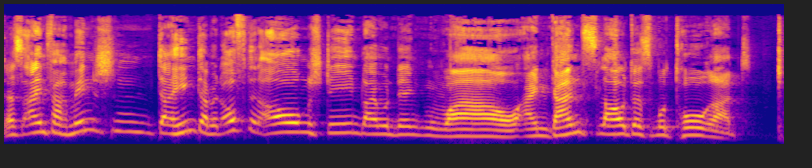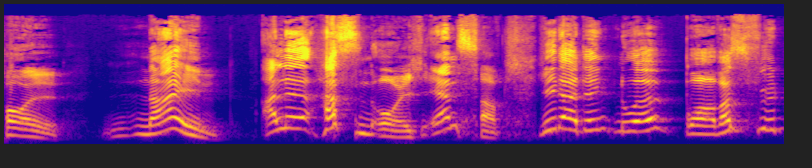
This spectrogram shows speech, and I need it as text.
dass einfach Menschen dahinter mit offenen Augen stehen bleiben und denken, wow, ein ganz lautes Motorrad, toll. Nein, alle hassen euch, ernsthaft. Jeder denkt nur, boah, was für ein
